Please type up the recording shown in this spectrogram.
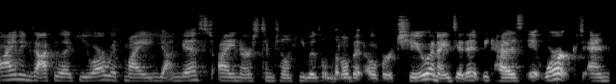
I'm exactly like you are with my youngest. I nursed him till he was a little bit over two and I did it because it worked. And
